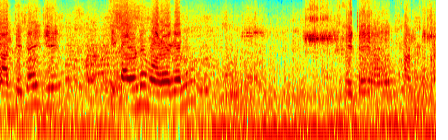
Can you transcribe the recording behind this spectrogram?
জানতে চাই যে কী কারণে মারা গেল? এটাই আমার সান্ত্বনা।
